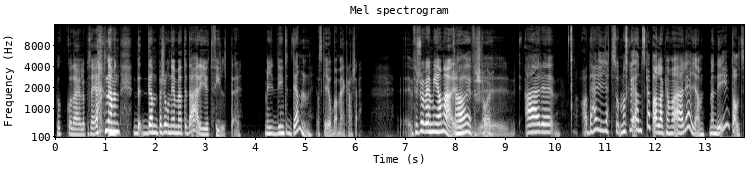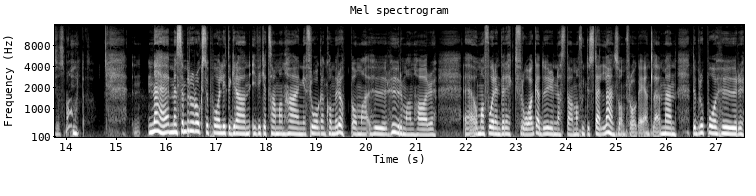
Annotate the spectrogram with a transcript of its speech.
pucko där, eller på att säga. Mm. Nej, men den personen jag möter där är ju ett filter. Men det är inte den jag ska jobba med kanske. Eh, förstår du vad jag menar? Ja, jag förstår. Eh, är, ja, det här är jättestort. Man skulle önska att alla kan vara ärliga jämt, men det är ju inte alltid så smart. Mm. Alltså. Nej, men sen beror det också på lite grann i vilket sammanhang frågan kommer upp om hur, hur man har Eh, om man får en direkt fråga, då är det nästan, man får inte ställa en sån fråga egentligen. Men det beror på hur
